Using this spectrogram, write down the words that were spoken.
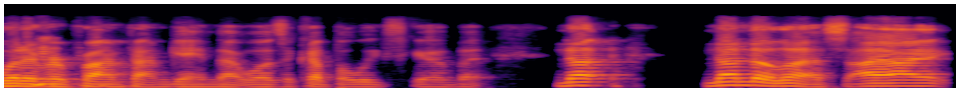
whatever primetime game that was a couple of weeks ago. But not nonetheless, I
